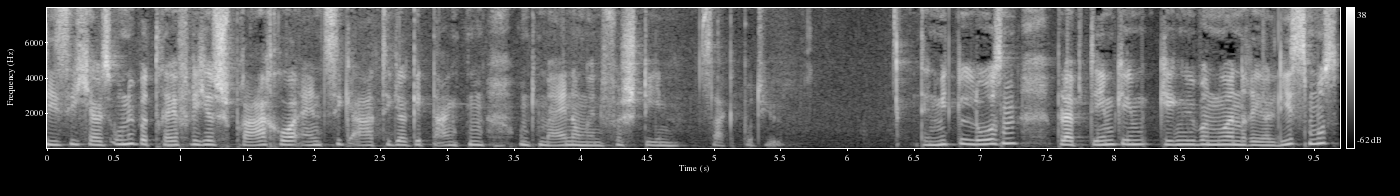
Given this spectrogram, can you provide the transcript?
die sich als unübertreffliches Sprachrohr einzigartiger Gedanken und Meinungen verstehen, sagt Bourdieu. Den Mittellosen bleibt dem gegenüber nur ein Realismus,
